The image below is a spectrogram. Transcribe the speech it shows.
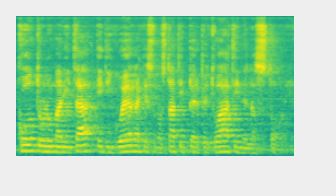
contro l'umanità e di guerra che sono stati perpetuati nella storia.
